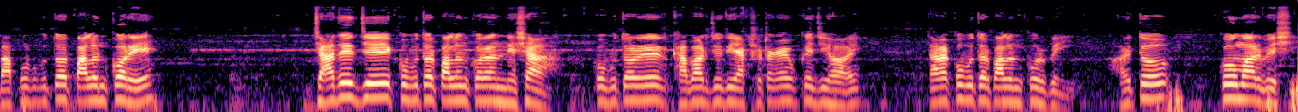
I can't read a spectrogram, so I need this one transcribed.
বা কবুতর পালন করে, যাদের যে কবুতর পালন করার নেশা কবুতরের খাবার যদি একশো টাকা কেজি হয়, তারা কবুতর পালন করবেই। হয়তো কম আর বেশি।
